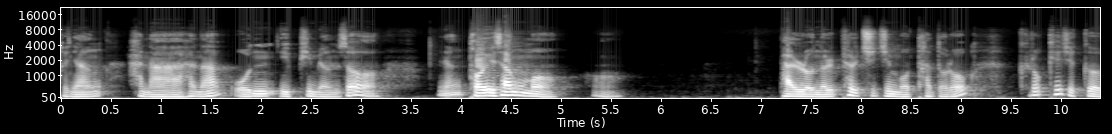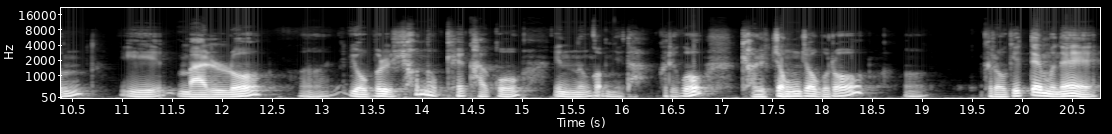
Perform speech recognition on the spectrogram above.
그냥 하나하나 온 입히면서 그냥 더 이상 뭐 어, 반론을 펼치지 못하도록 그렇게 지금 이 말로 어, 욥을 현혹해 가고 있는 겁니다. 그리고 결정적으로 어, 그러기 때문에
